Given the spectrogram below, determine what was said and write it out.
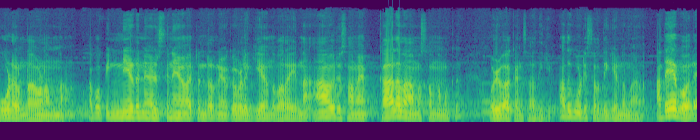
കൂടെ ഉണ്ടാവണം എന്നാണ് അപ്പോൾ പിന്നീട് നഴ്സിനെയോ അറ്റൻഡറിനെയോ ഒക്കെ വിളിക്കുക എന്ന് പറയുന്ന ആ ഒരു സമയം കാലതാമസം നമുക്ക് ഒഴിവാക്കാൻ സാധിക്കും. അതുകൂടി ശ്രദ്ധിക്കേണ്ടതാണ്. അതേപോലെ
